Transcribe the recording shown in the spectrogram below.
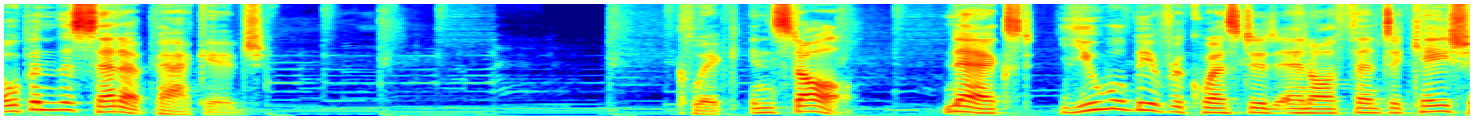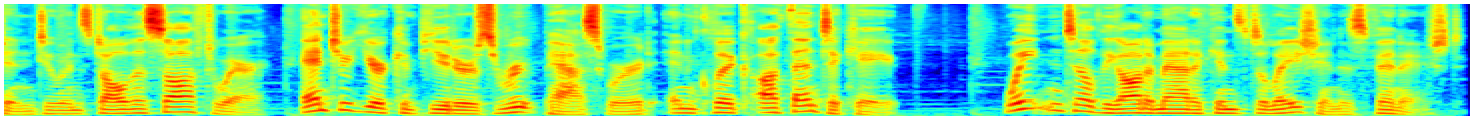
Open the setup package. Click Install. Next, you will be requested an authentication to install the software. Enter your computer's root password and click Authenticate. Wait until the automatic installation is finished.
